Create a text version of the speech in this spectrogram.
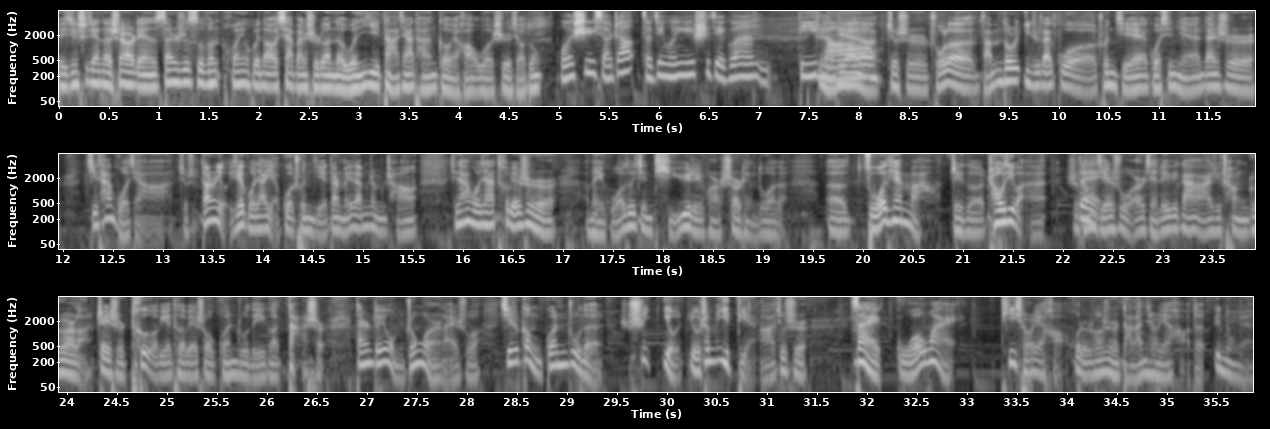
北京时间的十二点三十四分，欢迎回到下半时段的文艺大家谈。各位好，我是小东，我是小昭。走进文娱世界观，第一这两天啊，，就是除了咱们都是一直在过春节、过新年，但是其他国家啊，就是当然有一些国家也过春节，但是没咱们这么长。其他国家，特别是美国，最近体育这块事儿挺多的。呃，昨天吧，这个超级碗是刚结束，而且 Lady Gaga 还去唱歌了，这是特别特别受关注的一个大事儿。但是对于我们中国人来说，其实更关注的是有有这么一点啊，就是在国外踢球也好，或者说是打篮球也好的运动员，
